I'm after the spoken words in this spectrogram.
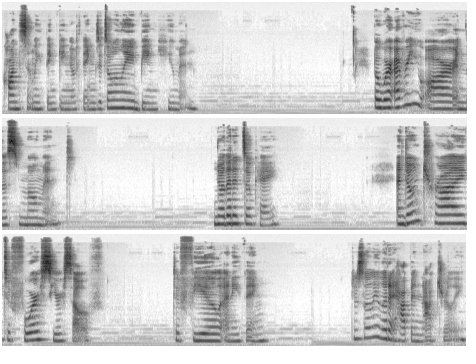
constantly thinking of things, it's only being human. But wherever you are in this moment, know that it's okay. And don't try to force yourself to feel anything. Just slowly let it happen naturally.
